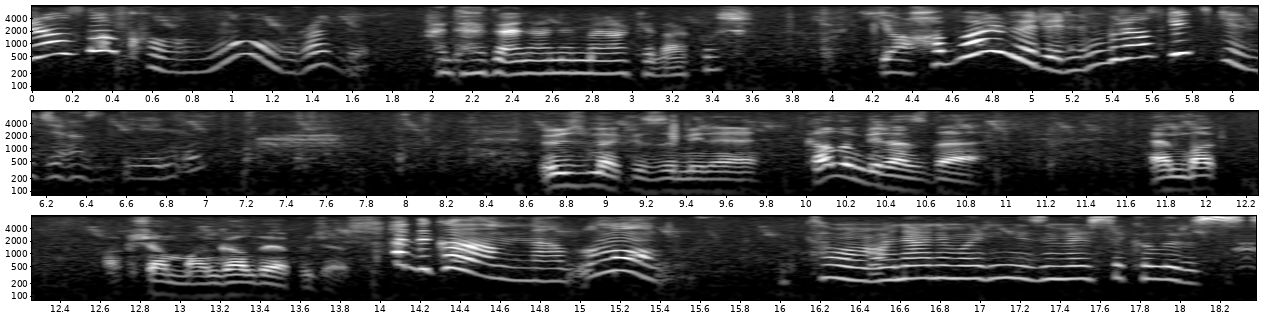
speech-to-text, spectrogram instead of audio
biraz daha kovalım ne olur hadi. Hadi hadi anneannem merak eder koş. Ya haber verelim biraz geç geleceğiz diyelim. Üzme kızım yine. Kalın biraz daha. Hem bak akşam mangal da yapacağız. Hadi kalalım Mine abla ne olur. Tamam anneannem arayayım izin verirse kalırız.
